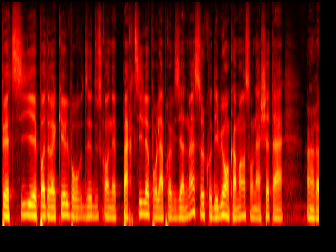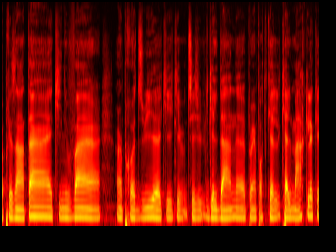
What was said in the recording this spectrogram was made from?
petit pas de recul pour vous dire d'où ce qu'on est parti pour l'approvisionnement. C'est sûr qu'au début, on commence, on achète à un représentant qui nous vend un, produit euh, qui, qui tu sais, Gildan, euh, peu importe quelle, quelle marque, là, que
